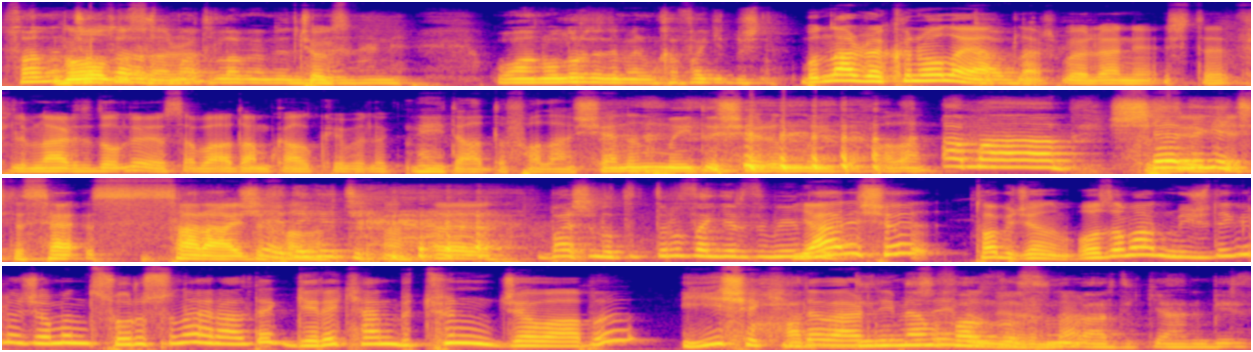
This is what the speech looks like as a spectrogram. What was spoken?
Sonra Ne çok oldu sarhoştum sonra? hatırlamıyorum dedim. Çok- yani. O an olur dedim benim kafa gitmişti. Bunlar rock'n'roll hayatlar. Böyle hani işte filmlerde de oluyor ya sabah adam kalkıyor böyle neydi adı falan. Shannon mıydı, Sharon mıydı falan. Aman şeyde geç. işte saraydı Şeyde falan. geç. Ha, öyle. Başını tutturursan gerisi mühim değil. Yani şu tabii canım. O zaman Müjdegül hocamın sorusuna herhalde gereken bütün cevabı iyi şekilde Haddinden verdiğimize inanıyorum fazlasını ben. verdik yani biz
